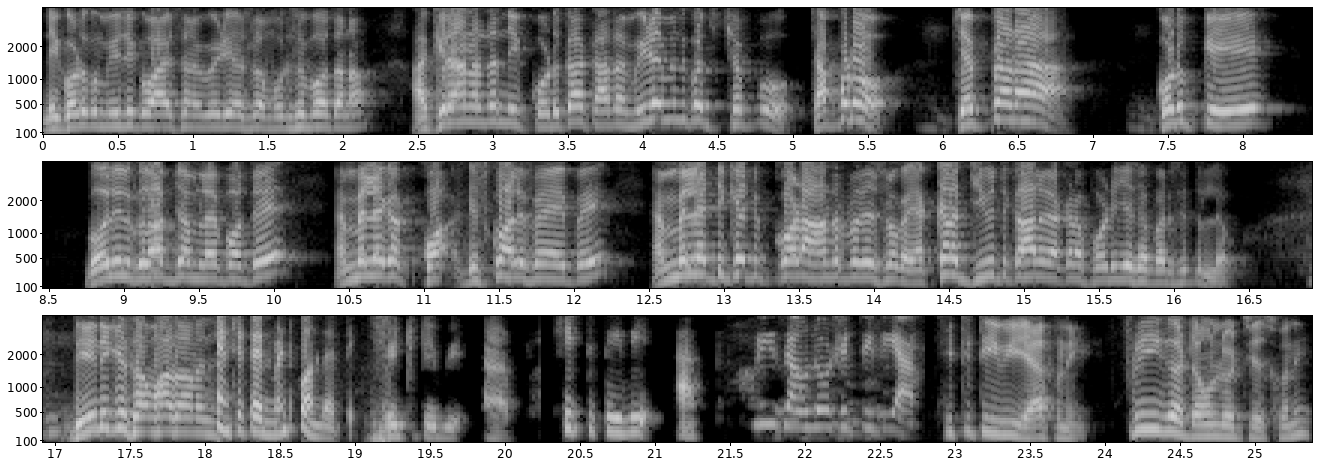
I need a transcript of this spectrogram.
నీ కొడుకు మ్యూజిక్ వాయిస్తున్న వీడియోస్లో మురిసిపోతున్నావు. ఆ కిరానందన్ నీ కొడుకా కాదా? మీడియా మీదకి వచ్చి చెప్పు. చెప్పడు. చెప్పాడా? కొడుక్కి గోళీలు గులాబ్ జామ్ లేకపోతే ఎమ్మెల్యేగా డిస్క్వాలిఫై అయిపోయి ఎమ్మెల్యే టికెట్ కూడా ఆంధ్రప్రదేశ్లో ఎక్కడ జీవితకాలం ఎక్కడ పోటీ చేసే పరిస్థితులు లేవు. దీనికి సమాధానం. ఎంటర్టైన్మెంట్ పొందండి. Hit TV app. Hit TV app. Please download Hit TV app. Hit TV యాప్ని ఫ్రీగా డౌన్లోడ్ చేసుకొని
